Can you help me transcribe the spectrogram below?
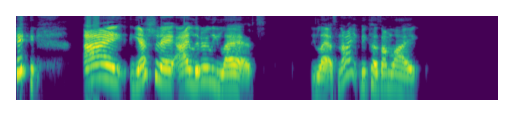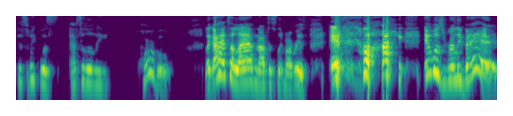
I yesterday I literally laughed last night because I'm like this week was absolutely horrible. Like I had to laugh not to slip my wrist. And like it was really bad.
